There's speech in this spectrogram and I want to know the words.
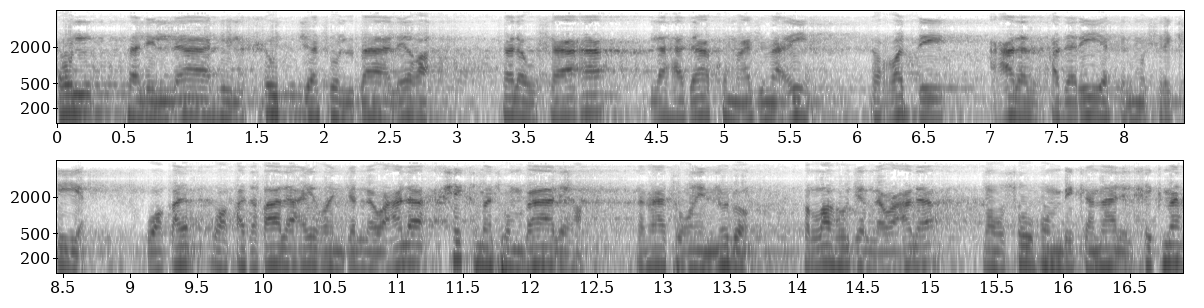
قل فلله الحجة البالغة فلو شاء لهداكم أجمعين. في الرد على القدرية المشركية. وقد, وقد قال أيضا جل وعلا حكمة بالغة كما تغني النذر. فالله جل وعلا موصوف بكمال الحكمة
